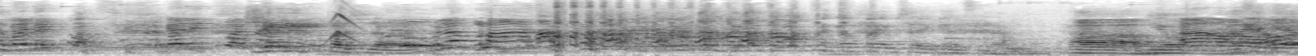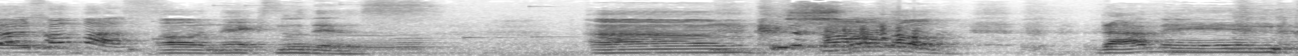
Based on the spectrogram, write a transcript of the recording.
Galit pa. Galit pa siya Galit pa siya. Wala pa. Taga 5 seconds lang. Ah, Ah, okay. sige. Oh, sopas. Oh, next, noodles. Um, ano? Ramen.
